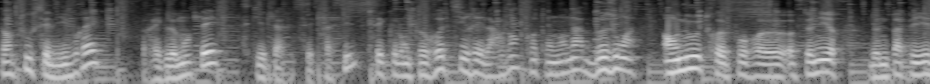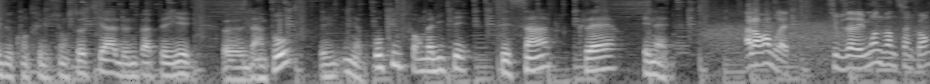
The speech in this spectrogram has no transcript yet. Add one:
dans tous ces livrets réglementés, ce qui est assez facile, c'est que l'on peut retirer l'argent quand on en a besoin. En outre, pour euh, obtenir de ne pas payer de contributions sociales, de ne pas payer euh, d'impôts, il n'y a aucune formalité. C'est simple, clair et net. Alors en bref, si vous avez moins de 25 ans,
